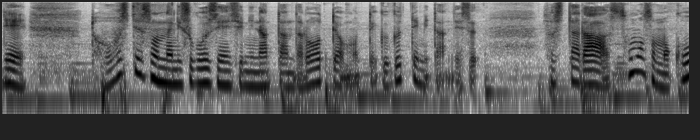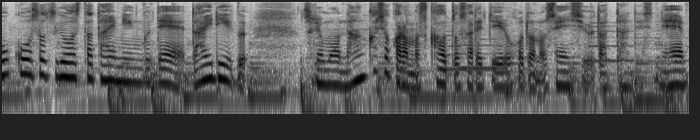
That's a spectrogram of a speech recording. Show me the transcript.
でどうしてそんなにすごい選手になったんだろうって思ってググってみたんです。そしたらそもそも高校卒業したタイミングで大リーグそれも何箇所からもスカウトされているほどの選手だったんですね。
